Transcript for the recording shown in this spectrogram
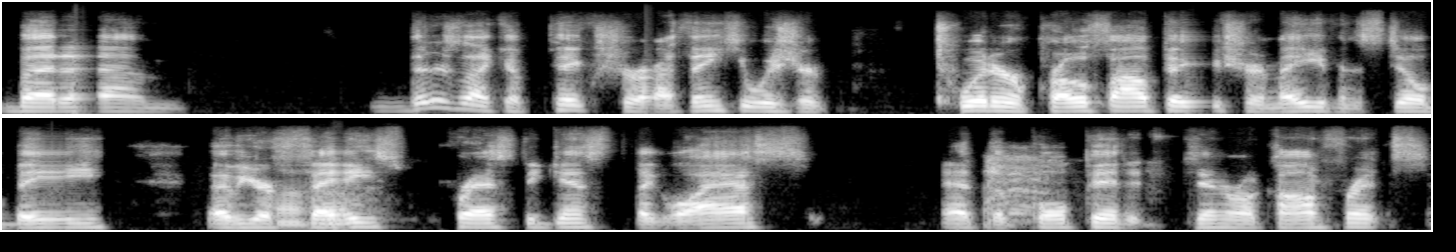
But um, there's like a picture. I think it was your Twitter profile picture. It may even still be of your uh-huh. face pressed against the glass at the pulpit at General Conference.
